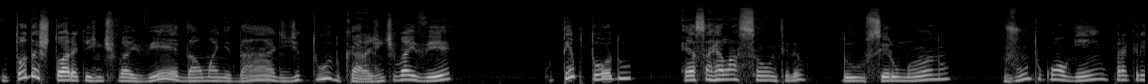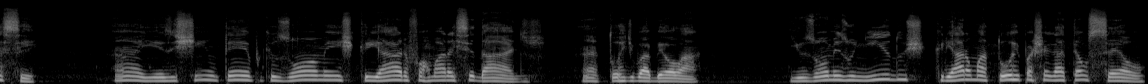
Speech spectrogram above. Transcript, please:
em toda a história que a gente vai ver da humanidade, de tudo, cara, a gente vai ver o tempo todo essa relação, entendeu? Do ser humano junto com alguém para crescer. Ah, e existia um tempo que os homens criaram e formaram as cidades, né? Torre de Babel lá. E os homens unidos criaram uma torre para chegar até o céu.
